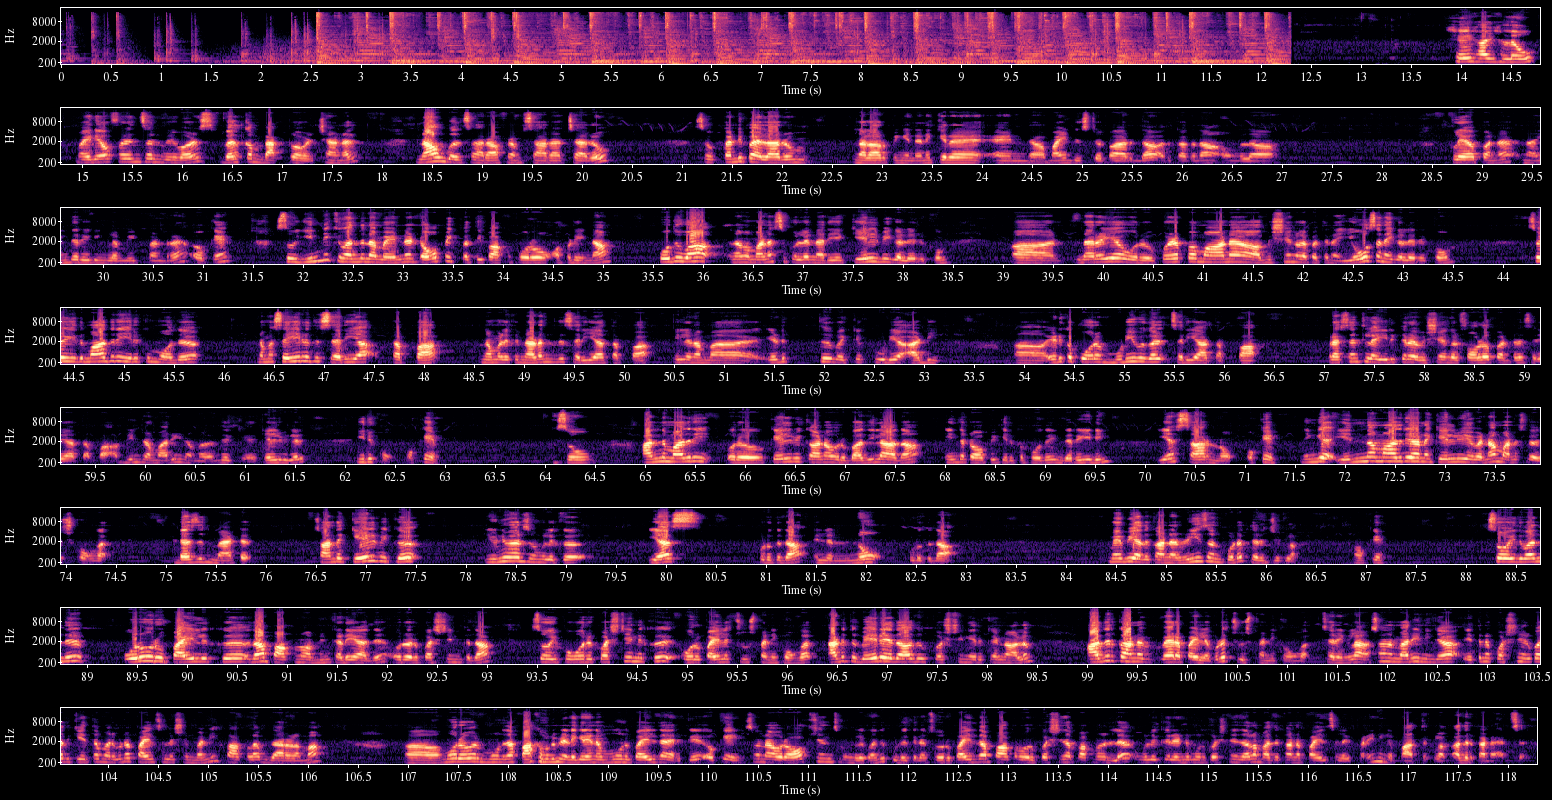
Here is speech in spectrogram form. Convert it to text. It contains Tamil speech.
Hey hi hello my dear friends and viewers welcome back to our channel நான் உங்கள் Sara from Sarah sorrow. So கண்டிப்பாக எல்லாரும் நல்லா இருப்பீங்க நினைக்கிறேன். அண்ட் மைண்ட் டிஸ்டர்பாக இருந்தால் அதுக்காக தான் உங்களை கிளியர் பண்ண நான் இந்த ரீடிங்கில் மீட் பண்ணுறேன் ஓகே ஸோ இன்னைக்கு வந்து நம்ம என்ன டாபிக் பற்றி பார்க்க போகிறோம் அப்படின்னா பொதுவாக நம்ம மனசுக்குள்ளே நிறைய கேள்விகள் இருக்கும். நிறைய ஒரு குழப்பமான விஷயங்களை பற்றின யோசனைகள் இருக்கும். ஸோ இது மாதிரி இருக்கும்போது நம்ம செய்கிறது சரியா தப்பா? நம்மளுக்கு நடந்தது சரியா தப்பா? இல்லை நம்ம எடுத்து வைக்கக்கூடிய அடி எடுக்க போகிற முடிவுகள் சரியா தப்பா? ப்ரெசண்ட்டில் இருக்கிற விஷயங்கள் ஃபாலோ பண்ணுறது சரியா தப்பா? அப்படின்ற மாதிரி நம்ம வந்து கே- கேள்விகள் இருக்கும் ஓகே ஸோ அந்த மாதிரி ஒரு கேள்விக்கான ஒரு பதிலாக தான் இந்த டாபிக் இருக்க போது இந்த reading yes or no okay நீங்கள் என்ன மாதிரியான கேள்வியை வேணால் மனசில் வச்சுக்கோங்க. டஸ் இட் மேட்டர் ஸோ அந்த கேள்விக்கு யூனிவர்ஸ் உங்களுக்கு எஸ் கொடுக்குதா இல்லை நோ கொடுக்குதா? மேபி அதுக்கான ரீசன் கூட தெரிஞ்சுக்கலாம். ஓகே ஸோ இது வந்து ஒரு ஒரு பைலுக்கு தான் பார்க்கணும் அப்படின்னு கிடையாது. ஒரு ஒரு கொஸ்டினுக்கு தான். ஸோ இப்போ ஒரு கொஸ்டினுக்கு ஒரு பைலை சூஸ் பண்ணிக்கோங்க. அடுத்து வேற ஏதாவது கொஸ்டின் இருக்குன்னாலும் அதற்கான வேற பையில கூட சூஸ் பண்ணிக்கோங்க. சரிங்களா? ஸோ அந்த மாதிரி நீங்கள் எத்தனை கொஸ்டின் இருக்கோ அதுக்கேற்ற மாதிரி கூட பைல் செலெக்ஷன் பண்ணி பார்க்கலாம் தாராளமாக மோரோவர் மூணு தான் பார்க்க முடியும்னு நினைக்கிறேன். ஏன்னா மூணு பைல் தான் இருக்கு. ஓகே ஸோ நான் ஒரு ஆப்ஷன்ஸ் உங்களுக்கு வந்து கொடுக்குறேன். ஸோ ஒரு பைல் தான் பார்க்கணும் ஒரு கொஸ்டின் தான் பார்க்கணும் இல்லை. உங்களுக்கு ரெண்டு மூணு கொஸ்டின் இருந்தாலும் அதுக்கான பைல் செலக்ட் பண்ணி நீங்க பார்த்துக்கலாம். அதற்கான ஆன்சர்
